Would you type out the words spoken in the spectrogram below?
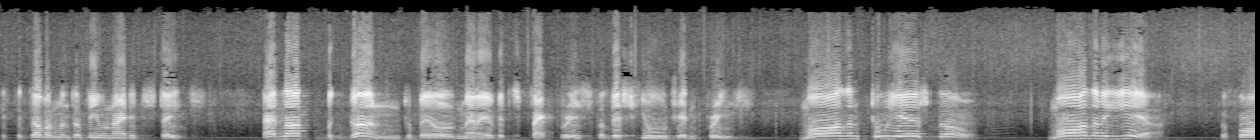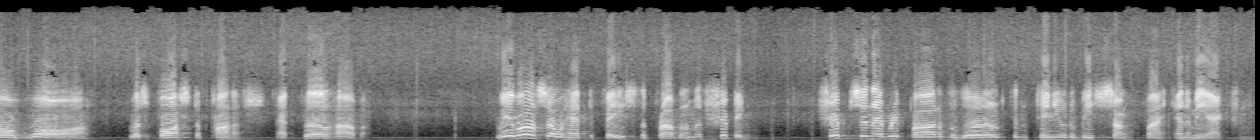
if the government of the United States had not begun to build many of its factories for this huge increase more than two years ago, more than a year before war was forced upon us at Pearl Harbor. We have also had to face the problem of shipping. Ships in every part of the world continue to be sunk by enemy action,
